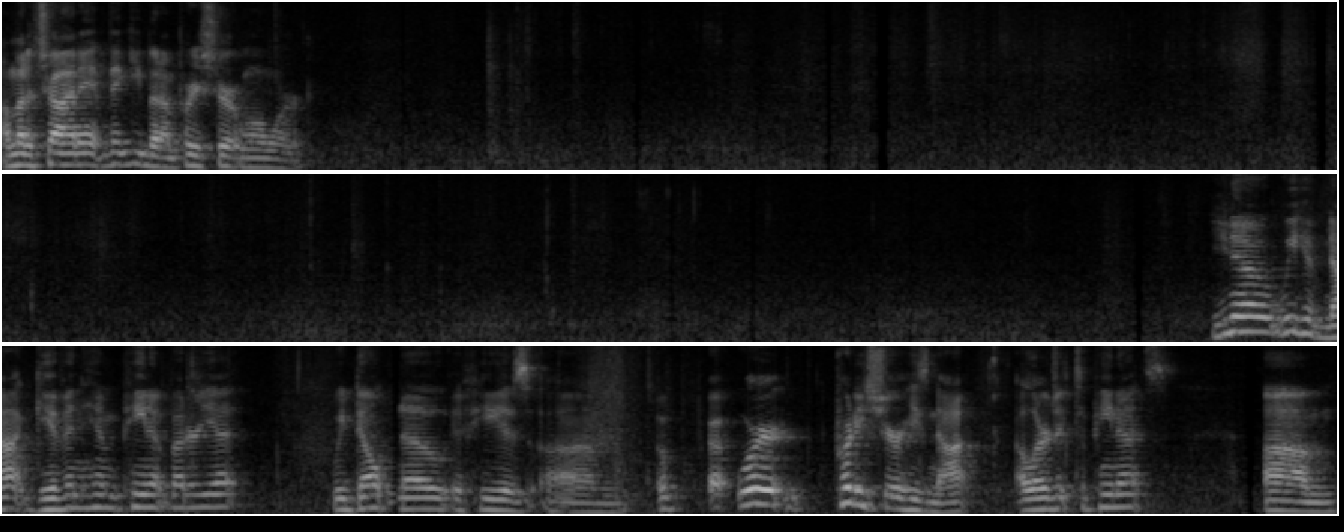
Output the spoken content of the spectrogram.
I'm gonna try it, Aunt Vicky, but I'm pretty sure it won't work. You know, we have not given him peanut butter yet. We don't know if he is. Um, uh, we're pretty sure he's not allergic to peanuts, um,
